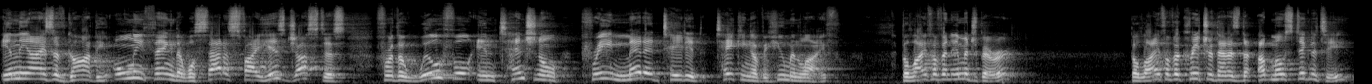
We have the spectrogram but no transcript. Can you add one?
In the eyes of God, the only thing that will satisfy His justice for the willful, intentional, premeditated taking of a human life, the life of an image bearer, the life of a creature that has the utmost dignity,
